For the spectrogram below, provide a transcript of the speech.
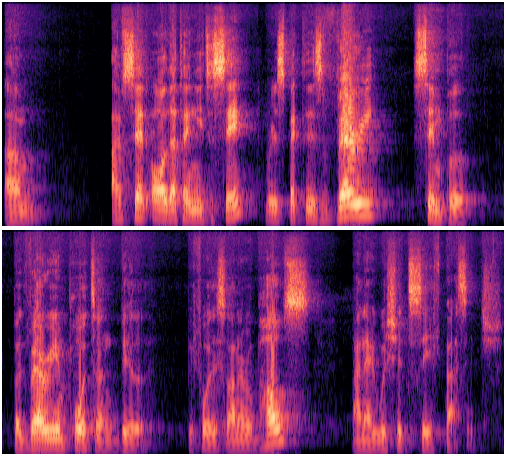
um, I've said all that I need to say with respect to this very simple but very important bill before this Honorable House, and I wish it safe passage.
